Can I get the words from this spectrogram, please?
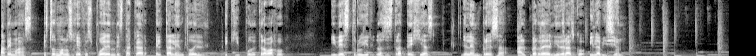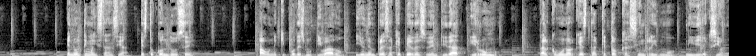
Además, estos malos jefes pueden destacar el talento del equipo de trabajo y destruir las estrategias de la empresa al perder el liderazgo y la visión. En última instancia, esto conduce a un equipo desmotivado y una empresa que pierde su identidad y rumbo, tal como una orquesta que toca sin ritmo ni dirección.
